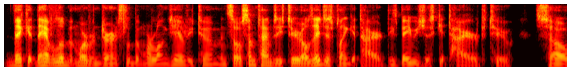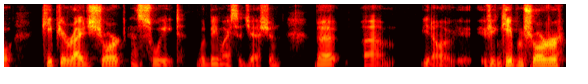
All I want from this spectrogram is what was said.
they could they have a little bit more of endurance, a little bit more longevity to them. And so sometimes these two year olds they just plain get tired. These babies just get tired too. So keep your rides short and sweet would be my suggestion. But um, you know, if you can keep them shorter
